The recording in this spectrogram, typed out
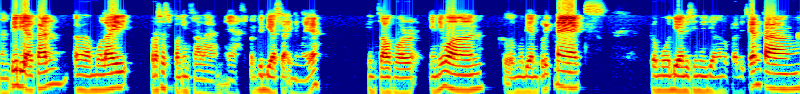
nanti dia akan uh, mulai proses penginstalan ya. Seperti biasa ini mah ya. Install for anyone kemudian klik next kemudian di sini jangan lupa dicentang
